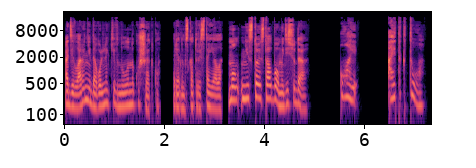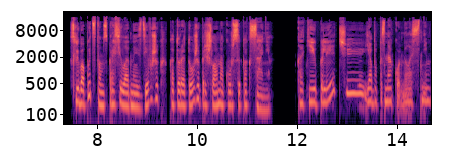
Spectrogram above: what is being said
а Дилара недовольно кивнула на кушетку, рядом с которой стояла. Мол, не стой столбом, иди сюда. «Ой, а это кто?» — с любопытством спросила одна из девушек, которая тоже пришла на курсы к Оксане. «Какие плечи! Я бы познакомилась с ним»,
